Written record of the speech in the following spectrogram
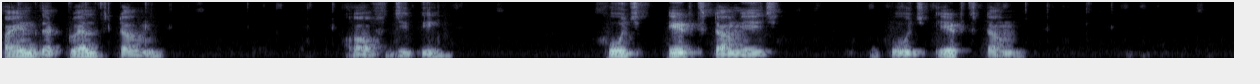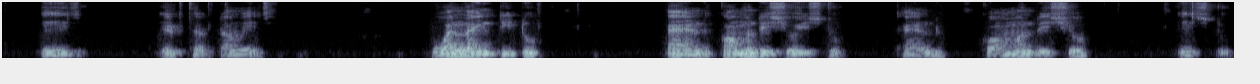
find the 12th term of GP whose 8th term is, whose 8th term is, 8th term is 192 and common ratio is 2 and common ratio is 2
